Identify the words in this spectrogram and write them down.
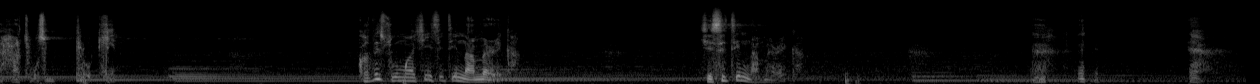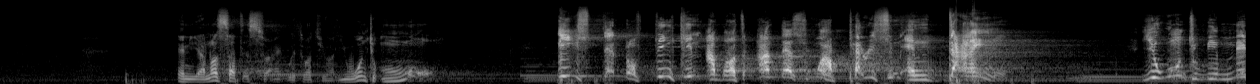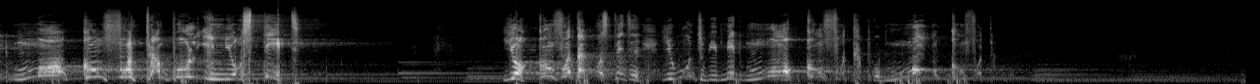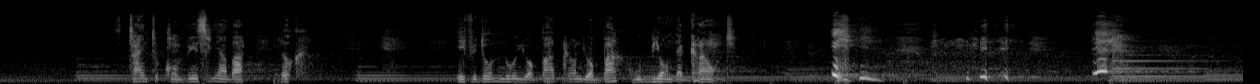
Heart was broken. Because this woman, she's sitting in America. She's sitting in America. yeah. And you are not satisfied with what you are. You want more. Instead of thinking about others who are perishing and dying, you want to be made more comfortable in your state. you want to be made more comfortable, more comfortable. He's trying to convince me about, look, if you don't know your background, your back will be on the ground. yeah.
